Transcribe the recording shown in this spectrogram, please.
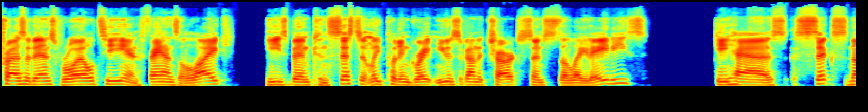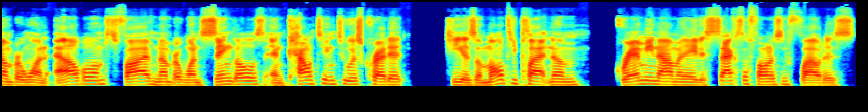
presidents, royalty, and fans alike. He's been consistently putting great music on the charts since the late 80s. He has six number one albums, five number one singles, and counting to his credit. He is a multi platinum, Grammy nominated saxophonist and flautist,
